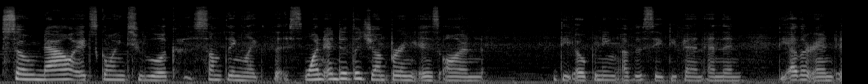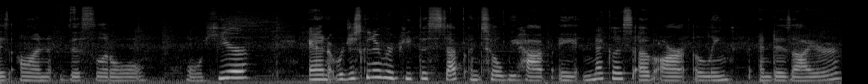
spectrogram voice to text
So now it's going to look something like this. One end of the jump ring is on the opening of the safety pin and then the other end is on this little hole here. And we're just going to repeat this step until we have a necklace of our length and desire.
